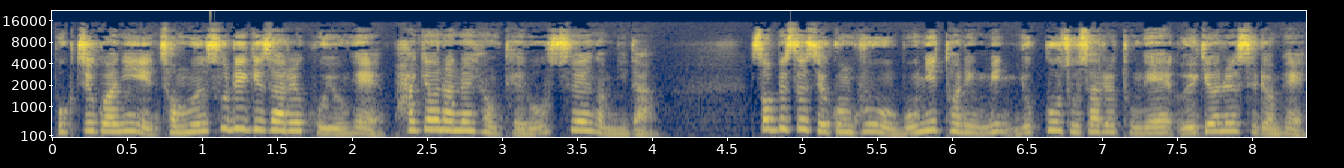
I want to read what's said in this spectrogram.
복지관이 전문 수리기사를 고용해 파견하는 형태로 수행합니다. 서비스 제공 후 모니터링 및 욕구 조사를 통해 의견을 수렴해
